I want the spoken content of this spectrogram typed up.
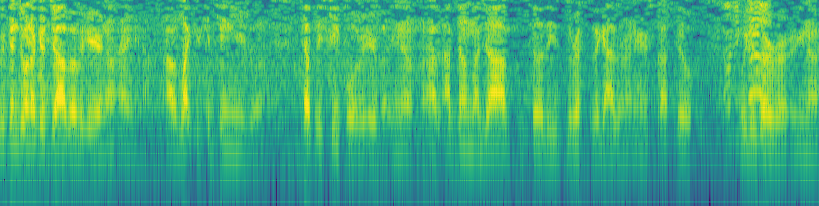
we've been doing a good job over here, and I, I would like to continue to help these people over here. But you know, I've, I've done my job, and so these the rest of the guys around here. So I feel we deserve, you know,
